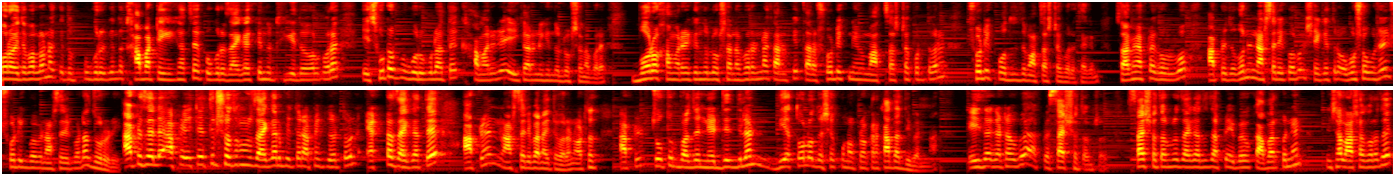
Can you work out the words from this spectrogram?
বড় হতে পারল না, কিন্তু পুকুরে কিন্তু খাবার ঠিকই খাচ্ছে পুকুরে জায়গা কিন্তু ঠিকই দেওয়ার পরে এই ছোট পুকুরগুলোতে খামারিরা এই কারণে কিন্তু লোকসানে পড়ে। বড় খামারের কিন্তু লোকসানে পড়ে না, কারণ কি তারা সঠিক নিয়মে মাছ চাষটা করতে পারেন, সঠিক পদ্ধতিতে মাছ চাষটা করে থাকেন। তো আমি আপনাকে বলব, আপনি যখনই নার্সারি করবেন, সেক্ষেত্রে অবশ্যই অবশ্যই সঠিকভাবে নার্সারি করা জরুরি। আপনি চাইলে আপনি তেত্রিশ শতাংশ জায়গার ভিতরে আপনি কি করতে পারেন? একটা জায়গাতে আপনি নার্সারি বানাইতে পারেন। অর্থাৎ আপনি চতুর্বাজে নেট দিয়ে দিলেন, দিয়ে তলদেশে কোনো প্রকার কাদা দিবেন না। এই জায়গাটা হবে আপনার ষাট শতাংশ। ষাট শতাংশ জায়গা যদি আপনি এভাবে কাভার করে নেন ইনশাল্লাহ আশা করা যায়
